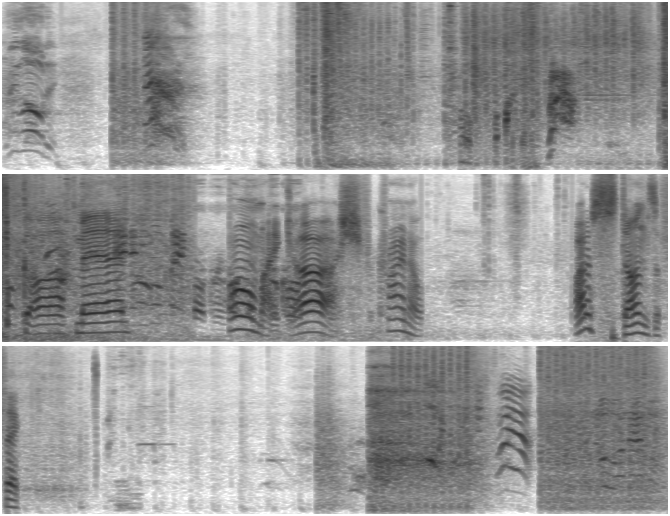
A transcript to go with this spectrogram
Reloading! Oh, Fuck off, man. Enemy movement! Echo 3-1. Oh my gosh, for crying out. Why does stuns affect? Taking fire! Low on ammo.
